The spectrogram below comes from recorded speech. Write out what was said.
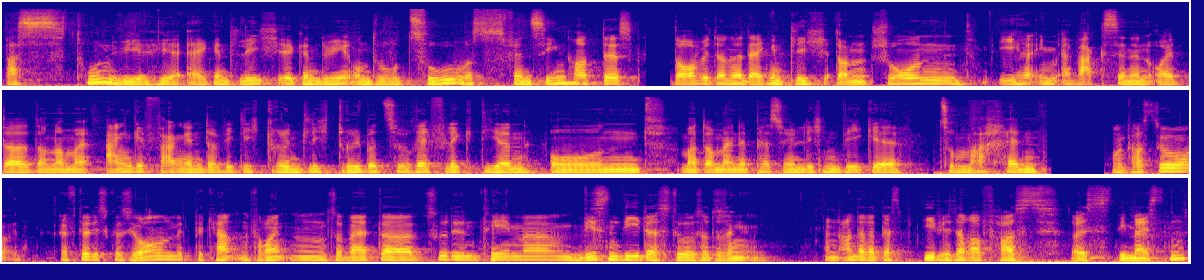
was tun wir hier eigentlich irgendwie und wozu, was für einen Sinn hat das? Da habe ich dann halt eigentlich dann schon eher im Erwachsenenalter dann einmal angefangen, da wirklich gründlich drüber zu reflektieren und mal da meine persönlichen Wege zu machen. Und hast du öfter Diskussionen mit bekannten Freunden und so weiter zu dem Thema? Wissen die, dass du sozusagen eine andere Perspektive darauf hast als die meisten?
